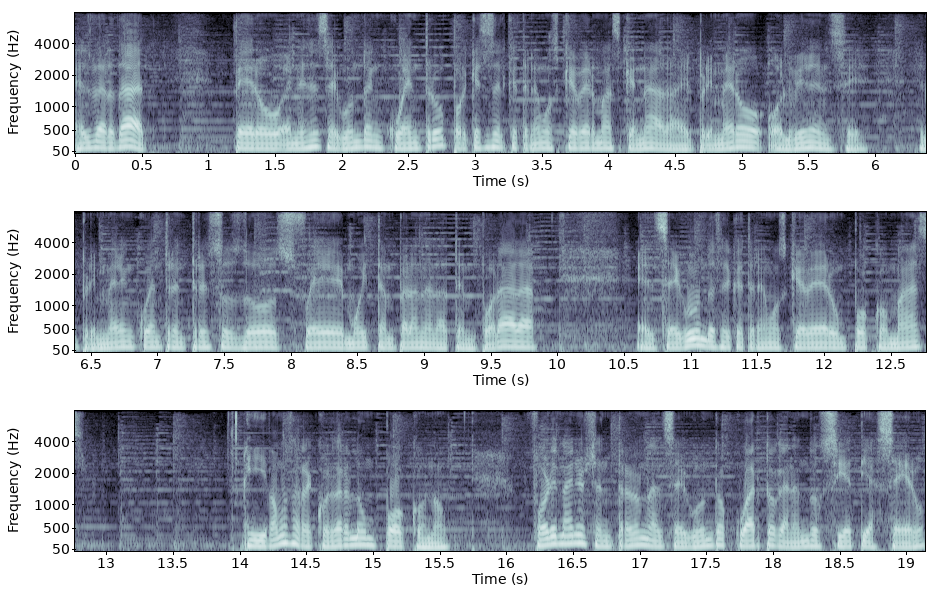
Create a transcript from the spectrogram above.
Es verdad, pero en ese segundo encuentro, porque ese es el que tenemos que ver más que nada, el primero, olvídense, el primer encuentro entre esos dos fue muy temprano en la temporada. El segundo es el que tenemos que ver un poco más. Y vamos a recordarlo un poco, ¿no? 49ers entraron al segundo cuarto ganando 7 a 0.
